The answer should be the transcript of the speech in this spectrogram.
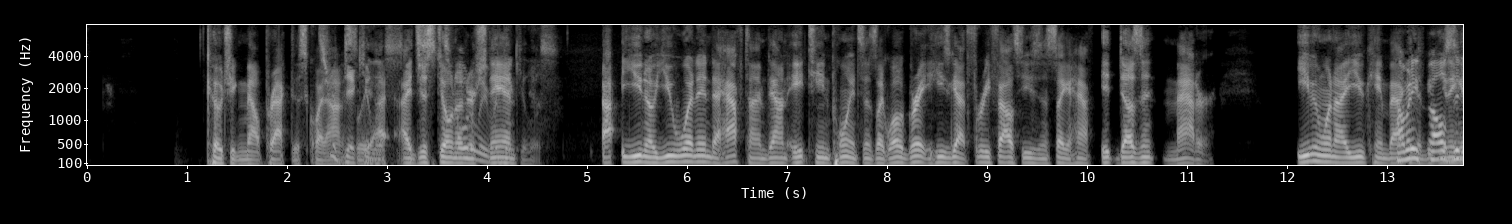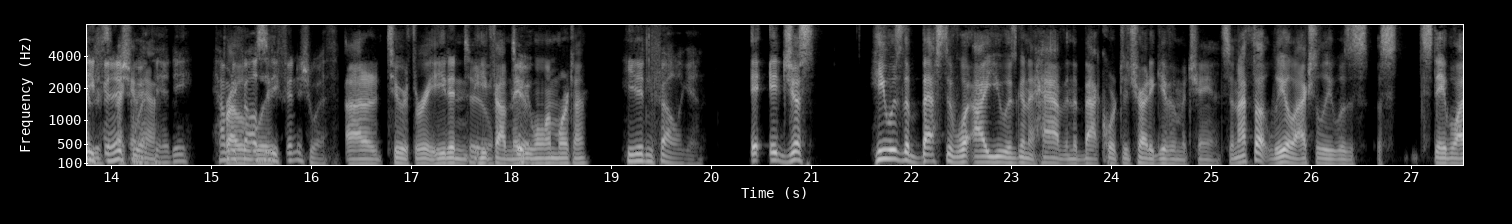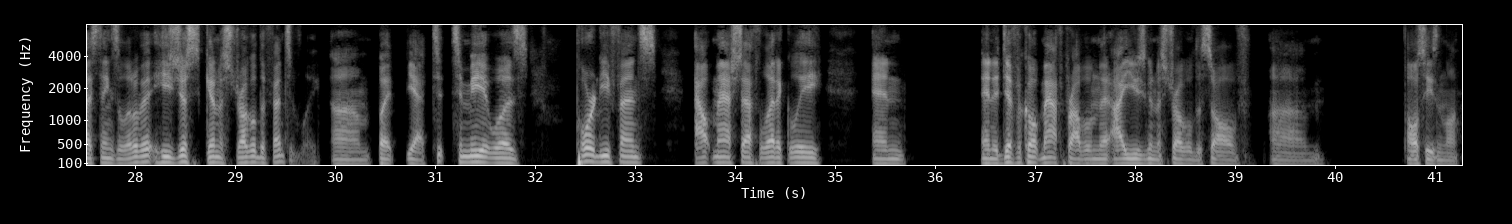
coaching malpractice. Quite It's honestly, I. I just don't Totally understand. ridiculous. Uh, you know, you went into halftime down 18 points, and it's like, well, great, he's got three fouls to in the second half. It doesn't matter. Even when IU came back, How many fouls did he finish with, half, Andy? How many fouls did he finish with? Uh, two or three. He didn't. He Two. fouled maybe Two. one more time. He didn't foul again. it, it just he was the best of what IU was going to have in the backcourt to try to give him a chance. And I thought Leo actually was uh, stabilized things a little bit. He's just going to struggle defensively. Um, but yeah, t- to me it was poor defense, outmatched athletically, and and a difficult math problem that IU is going to struggle to solve um, all season long.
